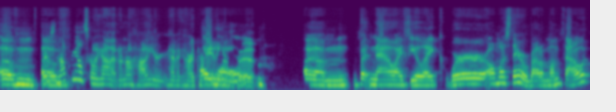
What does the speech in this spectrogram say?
of There's of, nothing else going on. I don't know how you're having a hard time getting into it. Um, but now I feel like we're almost there. We're about a month out.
